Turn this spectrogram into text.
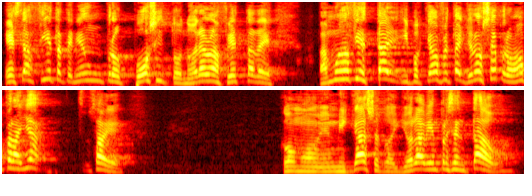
Esa fiesta tenía un propósito, no era una fiesta de, vamos a fiestar, ¿y por qué vamos a fiestar? Yo no sé, pero vamos para allá, ¿sabes? Como en mi caso, yo la había presentado,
